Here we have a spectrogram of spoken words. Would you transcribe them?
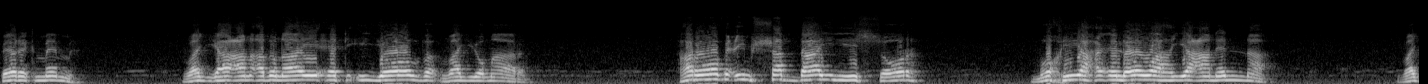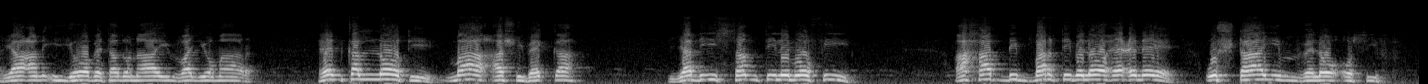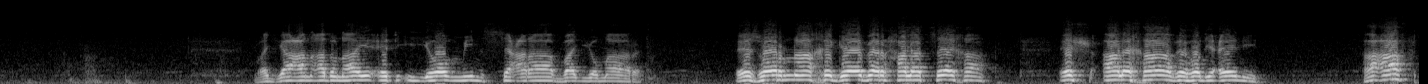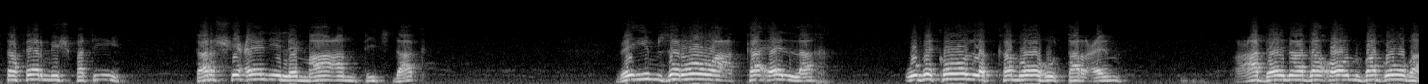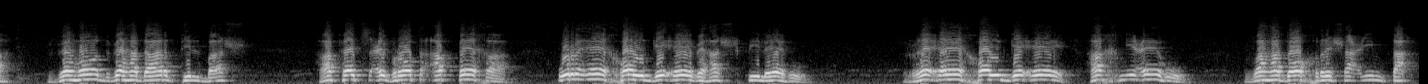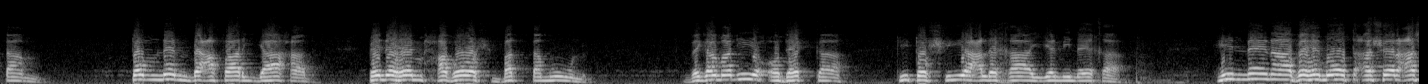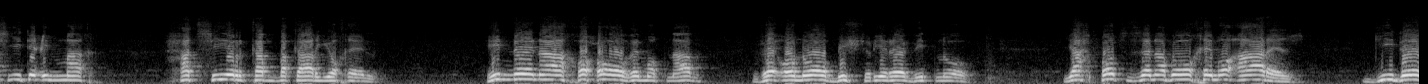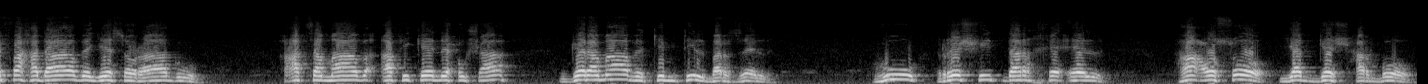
פרק מ' ויען אדוני את איוב ויאמר הרוב עם שדי יסור מוכיח אלוה יעננה. ויען איוב את אדוני ויאמר הן כלותי מה אשיבקה ידי שמתי למופי אחת דיברתי ולא אענה ושתיים ולא אוסיף ויען אדוני את איוב מן שערה ויאמר אזור נא כגבר חלציך אשאלך והודיעני האף תפר משפטי תרשיעני למען תצדק? ואם זרוע כאל לך ובקול כמוהו תרעם עדנה גאון וגובה והוד והדר תלבש הפץ עברות אפיך וראה כל גאה והשפילהו. ראה כל גאה הכניעהו והדוך רשעים תחתם. טומנם בעפר יחד פניהם חבוש בתמון וגם אני אודקה כי תושיע לך ימינך. הננה בהמות אשר עשיתי עמך חציר כבקר יאכל הננה כוחו ומותניו ואונו בשרירי בטנו יחפוץ זנבו כמו ארז גידי פחדיו יסורגו עצמיו אפיקי נחושה גרמיו כמטיל ברזל. הוא ראשית דרכאל העושו יגש חרבו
